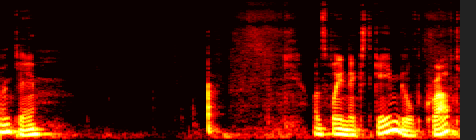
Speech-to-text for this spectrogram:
Okay. Let's play next game, Build Craft.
